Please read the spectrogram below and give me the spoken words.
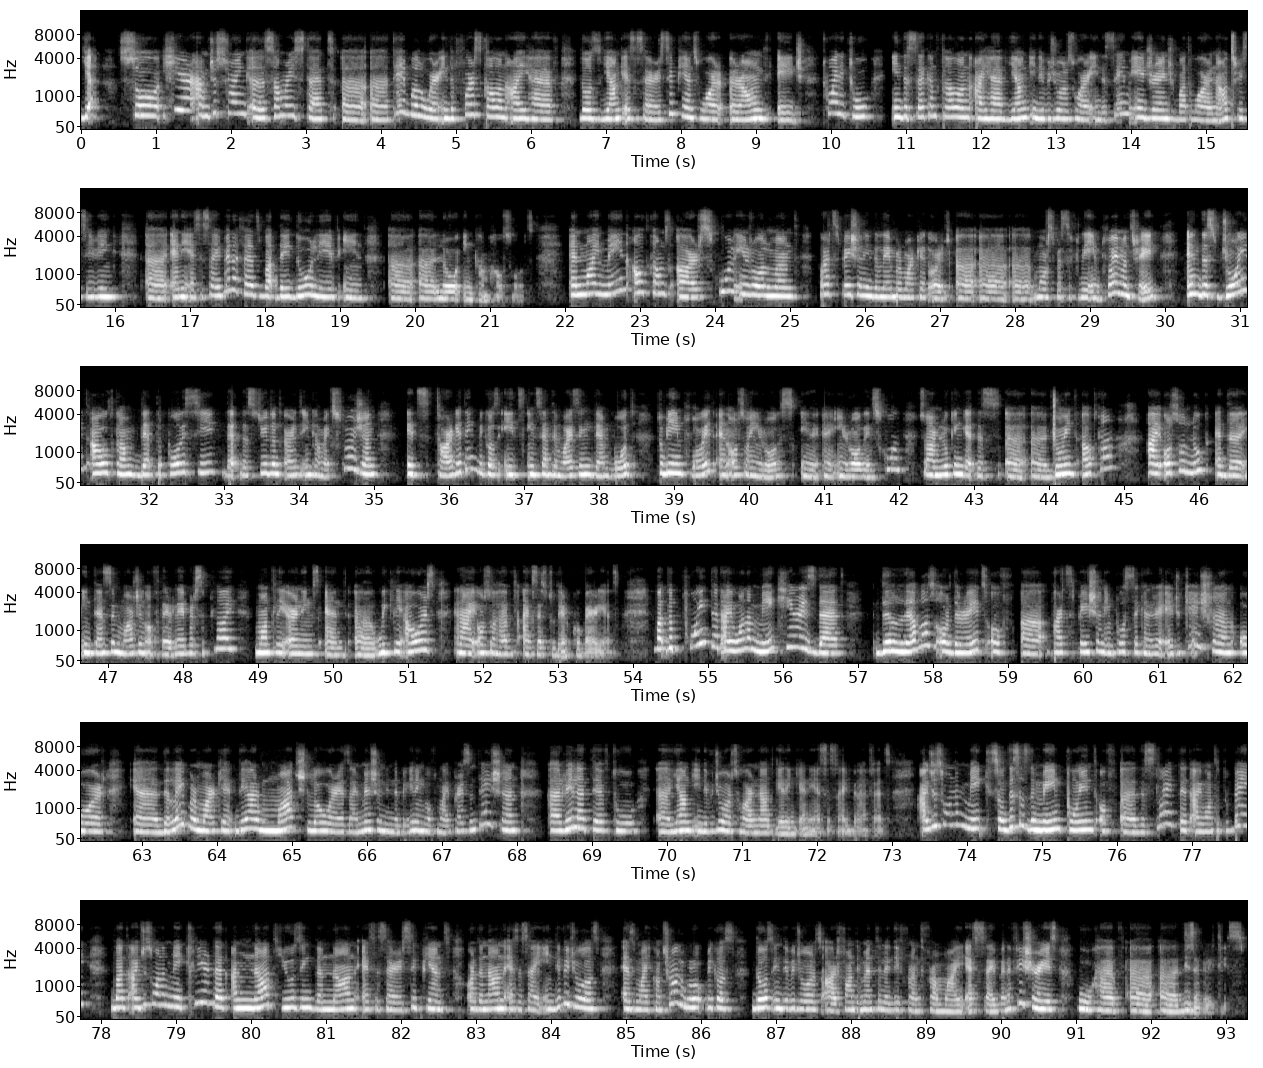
Yeah, so here I'm just showing a summary stat uh, uh, table where in the first column I have those young SSI recipients who are around age 22. In the second column, I have young individuals who are in the same age range but who are not receiving uh, any SSI benefits, but they do live in uh, uh, low income households. And my main outcomes are school enrollment, participation in the labor market, or uh, uh, more specifically, employment rate, and this joint outcome that the policy that the student earned income exclusion it's targeting because it's incentivizing them both to be employed and also enrolled in, uh, enrolled in school. So I'm looking at this uh, uh, joint outcome. I also look at the intensive margin of their labor supply, monthly earnings, and uh, weekly hours, and I also have access to their covariates. But the point that I want to make here is that the levels or the rates of uh, participation in post-secondary education or uh, the labor market, they are much lower, as I mentioned in the beginning of my presentation, uh, relative to uh, young individuals who are not getting any SSI benefits. I just want to make, so this is the main point of uh, the slide that I wanted to make, but I just want to make clear that I'm not using the non-SSI recipients or the non-SSI individuals as my control group because those individuals are fundamentally different from my SSI beneficiaries who have uh, uh, disabilities.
